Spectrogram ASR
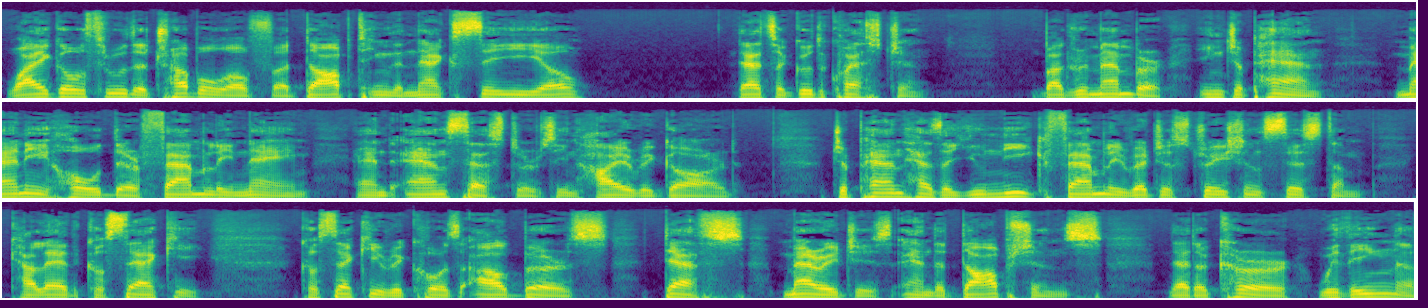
why go through the trouble of adopting the next CEO? That's a good question. But remember, in Japan, many hold their family name and ancestors in high regard. Japan has a unique family registration system, called Koseki. Koseki records all births, deaths, marriages, and adoptions that occur within a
